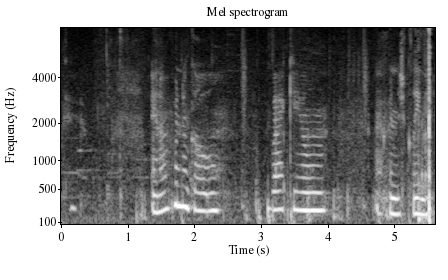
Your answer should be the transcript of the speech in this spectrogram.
Okay. And I'm gonna go vacuum and finish cleaning.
